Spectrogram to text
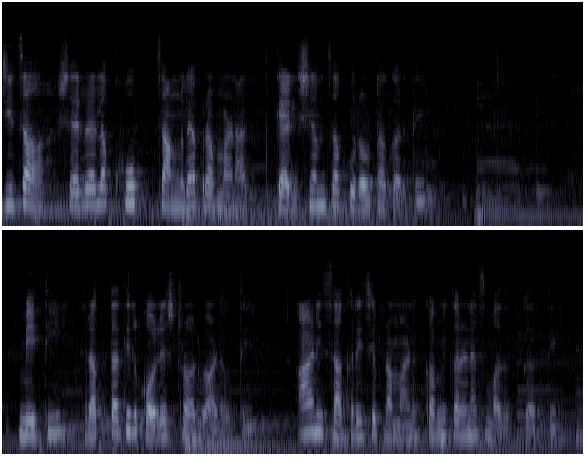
जिचा शरीराला खूप चांगल्या प्रमाणात कॅल्शियमचा पुरवठा करते. मेथी रक्तातील कोलेस्ट्रॉल वाढवते. आणि साखरेचे प्रमाण कमी करण्यास मदत करते.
